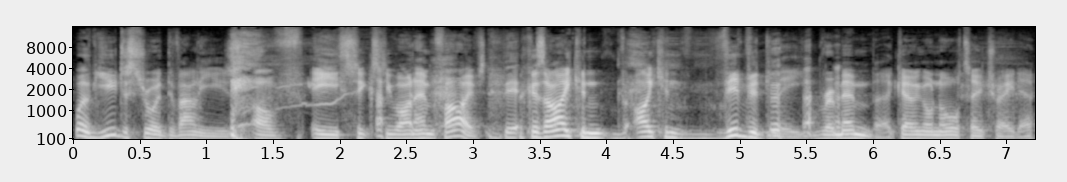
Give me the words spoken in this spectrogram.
Well, you destroyed the values of E E61 M5s because I can I can vividly remember going on Auto Trader,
